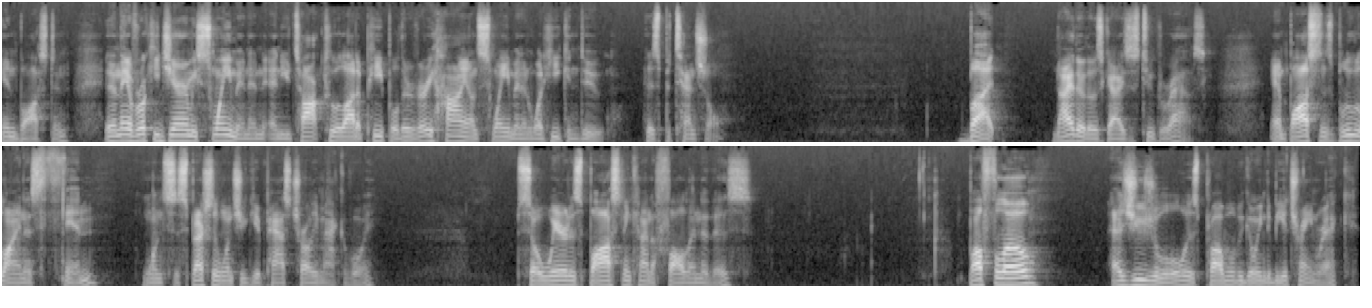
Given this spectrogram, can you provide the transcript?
in Boston. And then they have rookie Jeremy Swayman, and, and you talk to a lot of people, they're very high on Swayman and what he can do, his potential. But neither of those guys is Tuukka Rask. And Boston's blue line is thin, once especially once you get past Charlie McAvoy. So where does Boston kind of fall into this? Buffalo, as usual, is probably going to be a train wreck.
